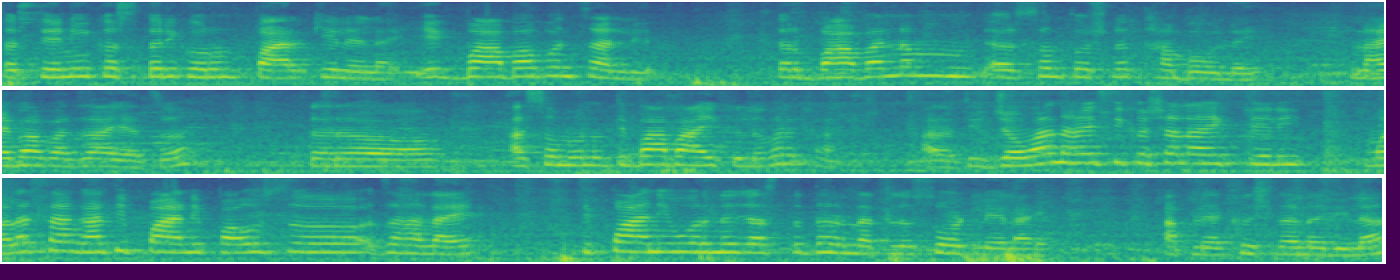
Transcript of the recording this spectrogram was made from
तर त्यांनी कसं तरी करून पार केलेलं आहे. एक बाबा पण चालले तर बाबांना संतोषनं थांबवलं आहे नाही बाबा जायचं. तर असं म्हणून ते बाबा ऐकलं बरं का. आता ती जवान आहे ती कशाला ऐकतेली? मला सांगा ती पाणी पाऊस झाला आहे ती पाणीवरनं जास्त धरणातलं सोडलेलं आहे आपल्या कृष्णा नदीला.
